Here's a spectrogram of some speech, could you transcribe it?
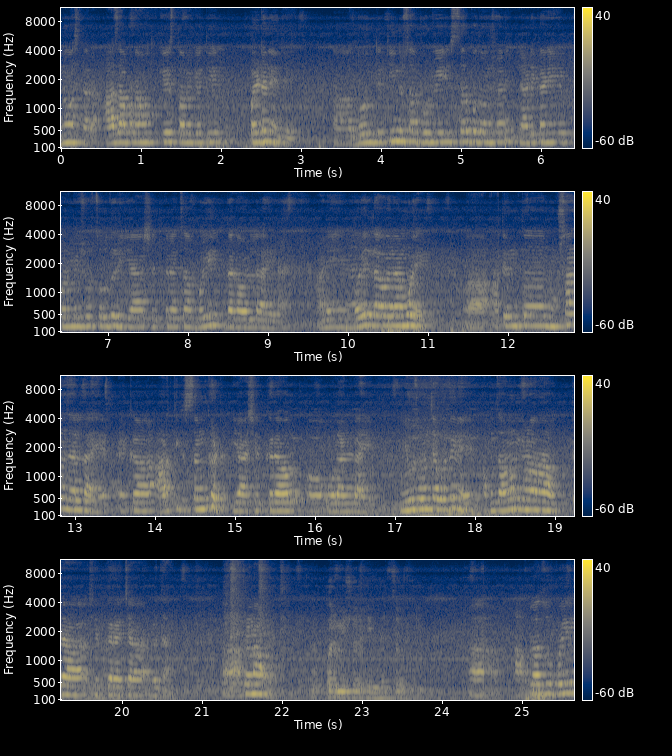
नमस्कार. आज आपण आहोत केस तालुक्यातील पैठण येथे. दोन ते तीन दिवसापूर्वी सर्पदंशाने या ठिकाणी परमेश्वर चौधरी या शेतकऱ्याचा बैल दगावलेला आहे. आणि बैल दगावल्यामुळे अत्यंत नुकसान झालेलं आहे. एक आर्थिक संकट या शेतकऱ्यावर ओलांडलं आहे. न्यूज वनच्या वतीने आपण जाणून घेणार आहोत त्या शेतकऱ्याच्या व्यथा. आपलं नाव? परमेश्वर चौधरी. आपला जो बैल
